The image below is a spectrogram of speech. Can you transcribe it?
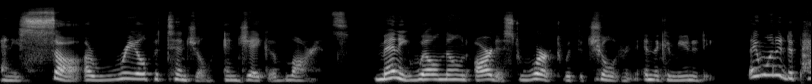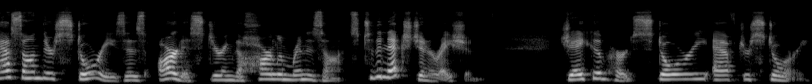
and he saw a real potential in Jacob Lawrence. Many well known artists worked with the children in the community. They wanted to pass on their stories as artists during the Harlem Renaissance to the next generation. Jacob heard story after story.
